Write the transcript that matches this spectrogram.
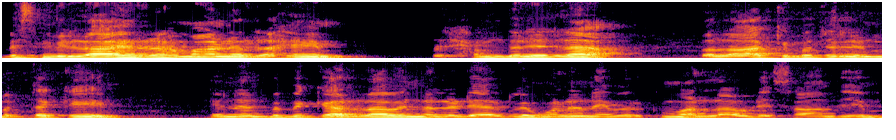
பிஸ்மில்லாஹ் ரஹ்மான் ரஹீம் அலமதுல்லா வல் ஆக்கிபத்தில் இல்முத்தகீன் என் அன்புமிக்க அல்லாவின் நல்லடியார்களே உங்கள் அனைவருக்கும் அல்லாவுடைய சாந்தியும்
